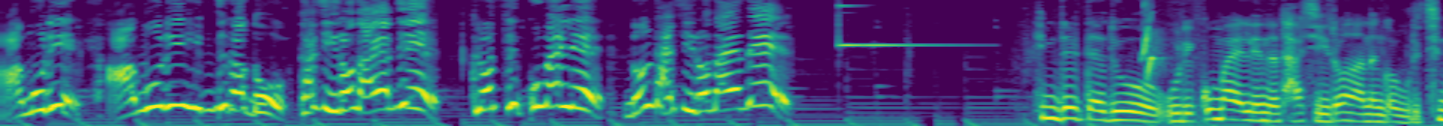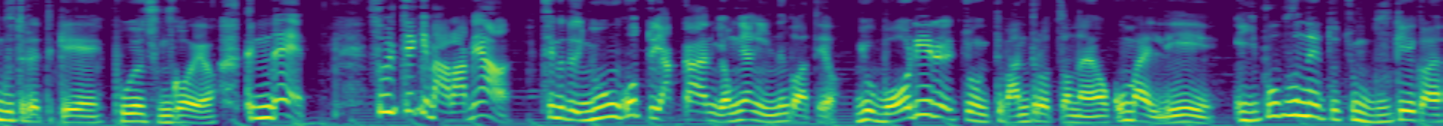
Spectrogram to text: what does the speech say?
아무리 아무리 힘들어도 다시 일어나야지. 그렇지 꼬말리, 넌 다시 일어나야 돼. 힘들 때도 우리 꼬마 엘리는 다시 일어나는 걸 우리 친구들에게 보여준 거예요. 근데 솔직히 말하면 친구들 요것도 약간 영향이 있는 것 같아요. 요 머리를 좀 이렇게 만들었잖아요, 꼬마 엘리. 이 부분에도 좀 무게가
